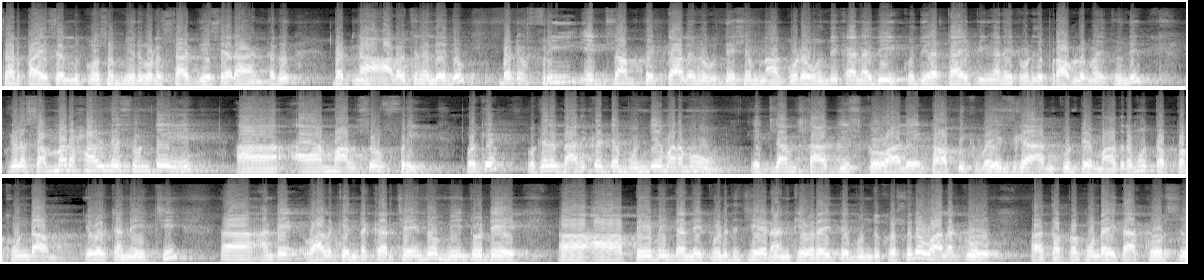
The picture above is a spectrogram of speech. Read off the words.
సార్ పైసల కోసం మీరు కూడా స్టార్ట్ చేశారా? అంటారు. బట్ నా ఆలోచన లేదు. బట్ ఫ్రీ ఎగ్జామ్ పెట్టాలనే ఉద్దేశం నాకు కూడా ఉంది. కానీ అది కొద్దిగా టైపింగ్ అనేటువంటిది ప్రాబ్లం అవుతుంది. ఒకవేళ సమ్మర్ హాలిడేస్ ఉంటే ఐఎమ్ ఆల్సో ఫ్రీ. ఓకే? ఒకవేళ దానికంటే ముందే మనము ఎగ్జామ్ స్టార్ట్ చేసుకోవాలి టాపిక్ వైజ్గా అనుకుంటే మాత్రము తప్పకుండా ఎవరికైనా ఇచ్చి అంటే వాళ్ళకి ఎంత ఖర్చు అయిందో మీతోటే ఆ, పేమెంట్ అనేటువంటిది చేయడానికి ఎవరైతే ముందుకు వస్తారో వాళ్ళకు తప్పకుండా అయితే ఆ కోర్సు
